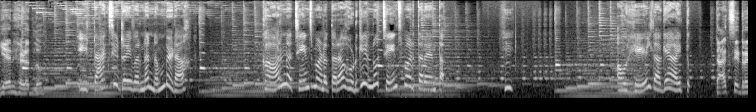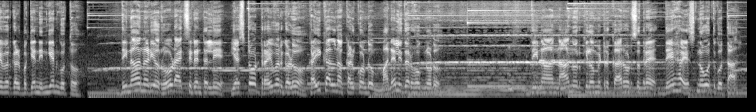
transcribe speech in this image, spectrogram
ಏನ್ ಹೇಳಿದ್ಲು? ಈ ಟ್ಯಾಕ್ಸಿ ಡ್ರೈವರ್ನ ನಂಬೇಡ. ಕಾರ್ನ ಚೇಂಜ್ ಮಾಡೋ ತರ ಹುಡುಗಿರ್ನು ಚೇಂಜ್ ಮಾಡ್ತಾರೆ ಅಂತ. ಅವ್ರು ಹೇಳ್ದಾಗೆ ಆಯ್ತು. ಟ್ಯಾಕ್ಸಿ ಡ್ರೈವರ್ಗಳ ಬಗ್ಗೆ ನಿನ್ಗೇನ್ ಗೊತ್ತು? ದಿನ ನಡೆಯೋ ರೋಡ್ ಆಕ್ಸಿಡೆಂಟ್ ಅಲ್ಲಿ ಎಷ್ಟೋ ಡ್ರೈವರ್ಗಳು ಕೈ ಕಾಲ್ನ ಕಳ್ಕೊಂಡು ಮನೇಲಿದ್ದಾರೆ ಹೋಗಿ ನೋಡು. ದಿನ ನಾನೂರು ಕಿಲೋಮೀಟರ್ ಕಾರ್ ಓಡಿಸಿದ್ರೆ ದೇಹ ಎಷ್ಟು ನೋವುತ್ತೆ ಗೊತ್ತಾ?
